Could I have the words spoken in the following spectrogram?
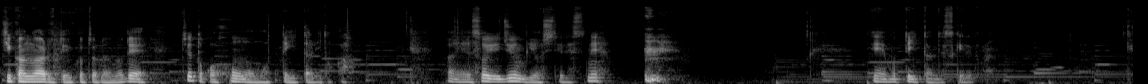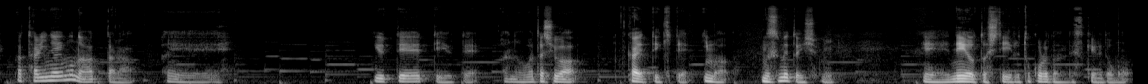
時間があるということなのでちょっとこう本を持っていたりとか、えそういう準備をしてですね、え持っていったんですけれども、まあ、足りないものあったら、えー言ってって言ってあの私は帰ってきて今娘と一緒に、えー寝ようとしているところなんですけれども、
